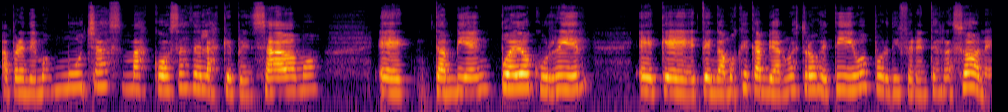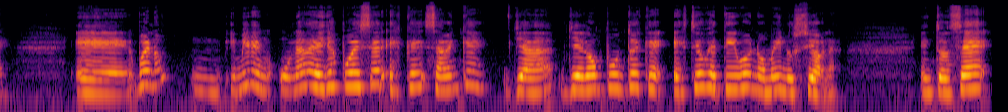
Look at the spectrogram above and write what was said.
aprendemos muchas más cosas de las que pensábamos. Eh, también puede ocurrir eh, que tengamos que cambiar nuestro objetivo por diferentes razones. Eh, bueno, y miren, una de ellas puede ser es que, ¿saben que Ya llega un punto de que este objetivo no me ilusiona. Entonces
